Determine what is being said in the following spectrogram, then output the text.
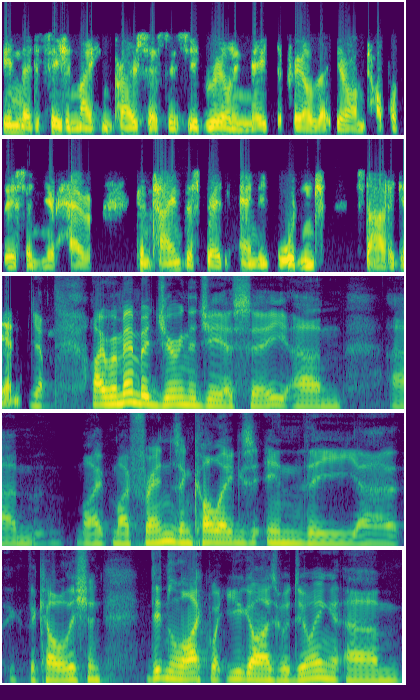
in the decision making processes. You'd really need to feel that you're on top of this and you have contained the spread and it wouldn't start again. Yep. I remember during the GFC, um, um, my my friends and colleagues in the uh, the coalition didn't like what you guys were doing. Um,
